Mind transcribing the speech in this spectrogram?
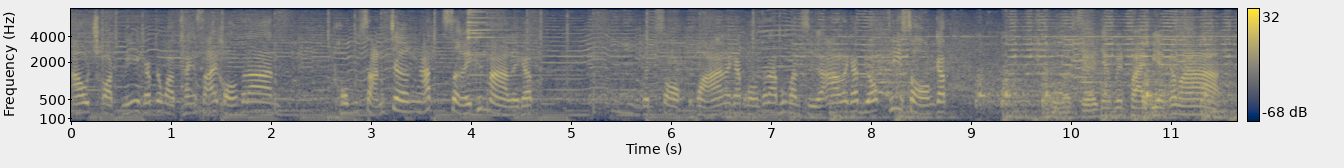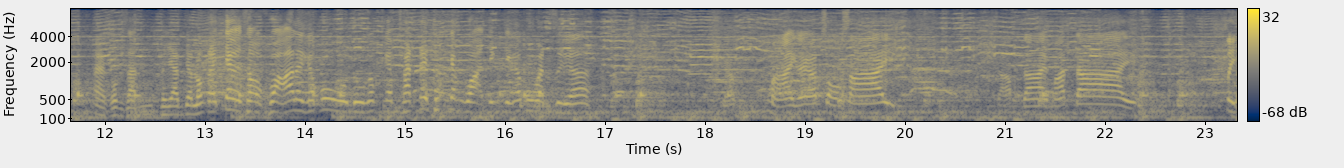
เอาช็อตนี้ครับจังหวะแทงซ้ายของทางด้านคมสันเจองัดเสยขึ้นมาเลยครับอืมเป็นศอกขวานะครับของทางด้านผู้บันเสือเอาแล้วครับยกที่สองครับผู้วันเสือยังเป็นฝ่ายเบียดเข้ามาอ่าคมสันพยายามจะล็อกได้เจอศอกขวาเลยครับโอ้ดูครับแกพันได้ทุกจังหวะจริงๆครับผู้วันเสือครับมาอีกแล้วครับสองซ้ายจับได้มัดได้ตี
